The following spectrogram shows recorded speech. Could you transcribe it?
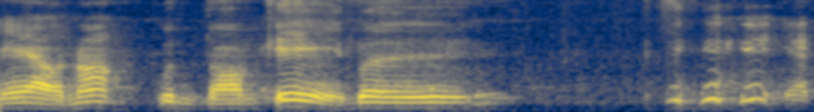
แล้วเนาะคุณตองเคเบอร์ แอด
